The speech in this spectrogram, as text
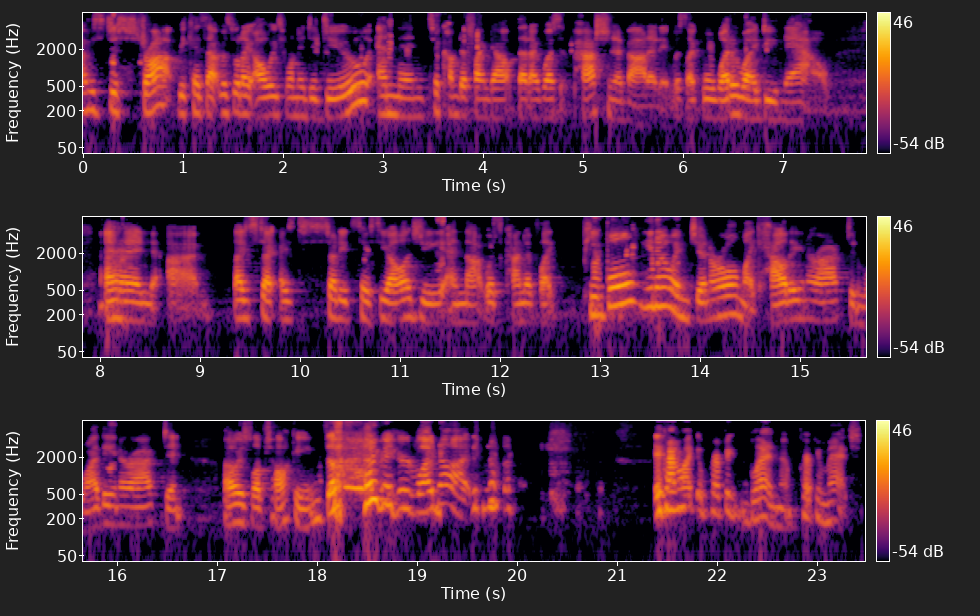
I was distraught because that was what I always wanted to do. And then to come to find out that I wasn't passionate about it, it was like, well, what do I do now? And um, I, stu- I studied sociology, and that was kind of like people, you know, in general, and like how they interact and why they interact. And I always love talking. So I figured, why not? it's kind of like a perfect blend, a perfect match.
